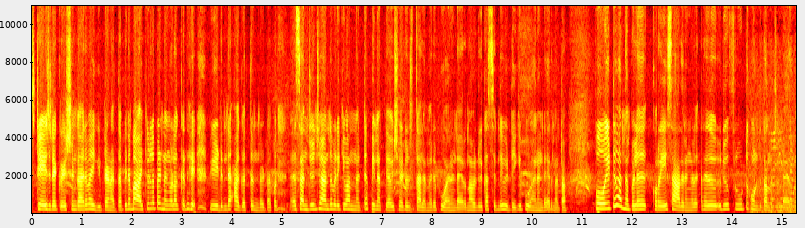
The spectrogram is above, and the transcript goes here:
സ്റ്റേജ് ഡെക്കറേഷൻകാർ വൈകിട്ടാണ്. എത്തുക പിന്നെ ബാക്കിയുള്ള പെണ്ണുങ്ങളൊക്കെ ദേ വീടിന്റെ അകത്തുണ്ട് കേട്ടോ. അപ്പം സഞ്ജുവും ശാന്ത് ഇവിടേക്ക് വന്നിട്ട് പിന്നെ അത്യാവശ്യമായിട്ട് ഒരു സ്ഥലം വരെ പോകാനുണ്ടായിരുന്നു. അവരുടെ ഒരു കസിന്റെ വീട്ടിലേക്ക് പോകാനുണ്ടായിരുന്നു കേട്ടോ. പോയിട്ട് വന്നപ്പോൾ കുറേ സാധനങ്ങൾ അതായത് ഒരു ഫ്രൂട്ട് കൊണ്ട് തന്നിട്ടുണ്ടായിരുന്നു.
